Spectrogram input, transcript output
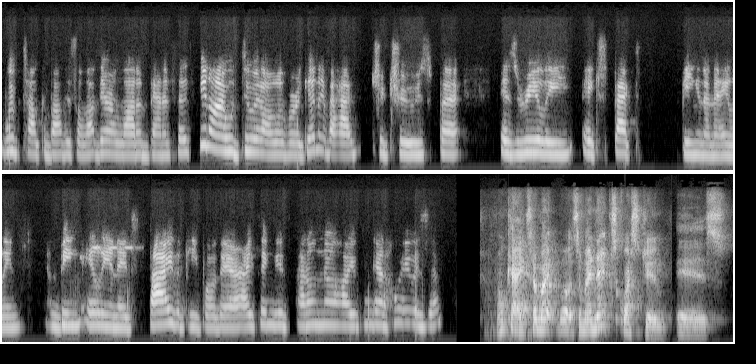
we've talked about this a lot there are a lot of benefits you know i would do it all over again if i had to choose but it's really expect being an alien and being alienated by the people there. I think it, I don't know how you can get away with it. Okay, so my well, so my next question is,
